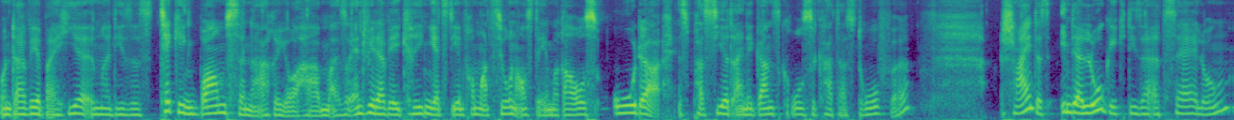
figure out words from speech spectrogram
Und da wir bei hier immer dieses Ticking Bomb Szenario haben, also entweder wir kriegen jetzt die Information aus dem raus oder es passiert eine ganz große Katastrophe, scheint es in der Logik dieser Erzählung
